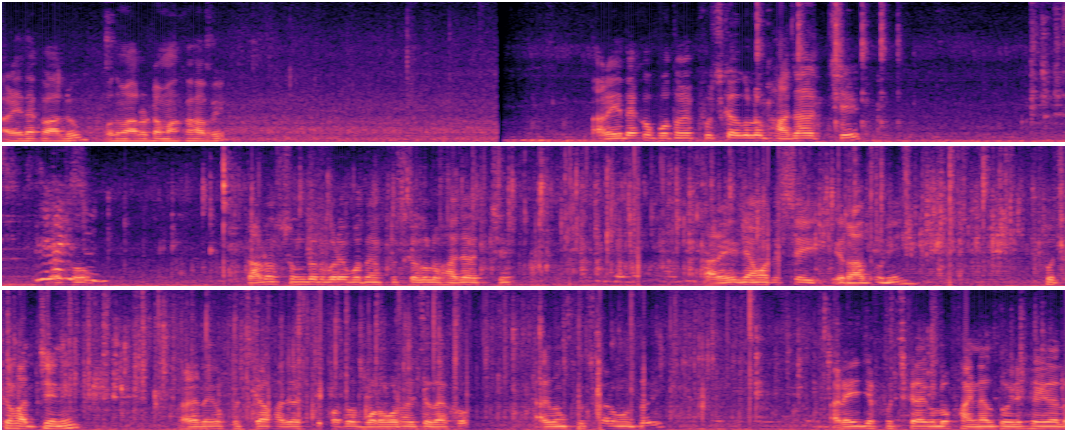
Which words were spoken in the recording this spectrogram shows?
আর এই দেখো আলু, প্রথমে আলুটা মাখা হবে। আর এই দেখো প্রথমে ফুচকাগুলো ভাজা হচ্ছে। দেখো দারুণ সুন্দর করে প্রথমে ফুচকাগুলো ভাজা হচ্ছে। আর এই যে আমাদের সেই রাঁধুনি, ফুচকা ভাজছে নি আর দেখো ফুচকা ভাজা হচ্ছে কত বড় বড় হয়েছে দেখো। একদম ফুচকার মতোই। আর এই যে ফুচকা এগুলো ফাইনাল তৈরি হয়ে গেল।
